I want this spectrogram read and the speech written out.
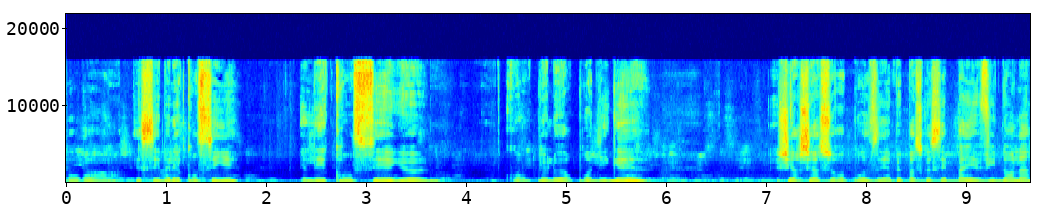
Pour euh, essayer de les conseiller. Les conseils euh, qu'on peut leur prodiguer, chercher à se reposer un peu parce que c'est pas évident là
